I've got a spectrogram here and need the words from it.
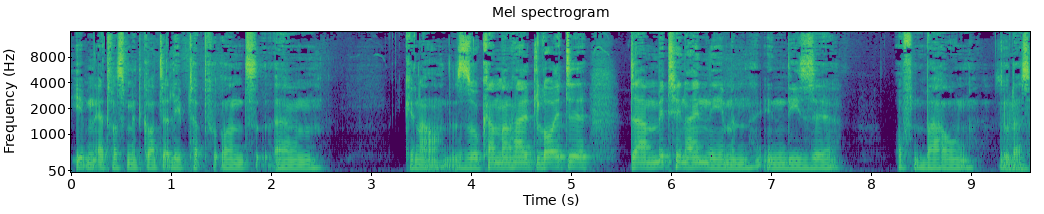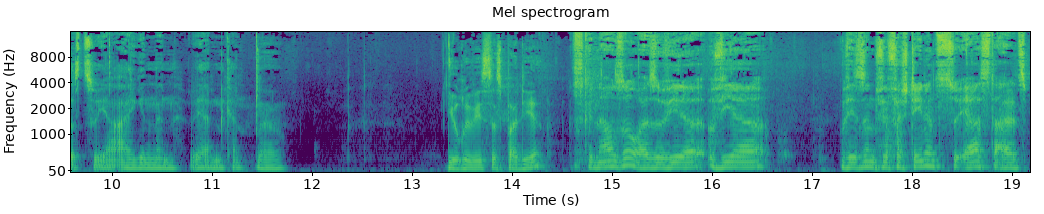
eben etwas mit Gott erlebt habe. Und ähm, genau, so kann man halt Leute da mit hineinnehmen in diese Offenbarung, sodass mhm. es zu ihr eigenen werden kann. Ja. Juri, wie ist das bei dir? Das ist genau so. Also wir, wir, wir sind, wir verstehen uns zuerst als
